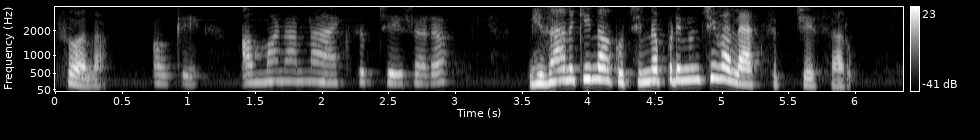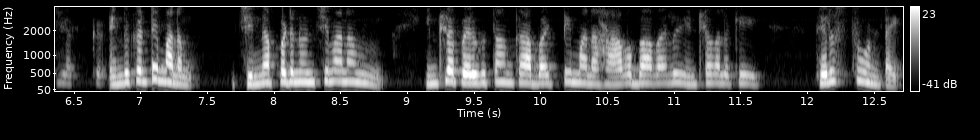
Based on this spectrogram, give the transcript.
సో అలా. ఓకే. అమ్మ నాన్న యాక్సెప్ట్ చేశారా? నిజానికి నాకు చిన్నప్పటి నుంచి వాళ్ళు యాక్సెప్ట్ చేశారు. ఎందుకంటే మనం చిన్నప్పటి నుంచి మనం ఇంట్లో పెరుగుతాం కాబట్టి మన హావభావాలు ఇంట్లో వాళ్ళకి తెలుస్తూ ఉంటాయి.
